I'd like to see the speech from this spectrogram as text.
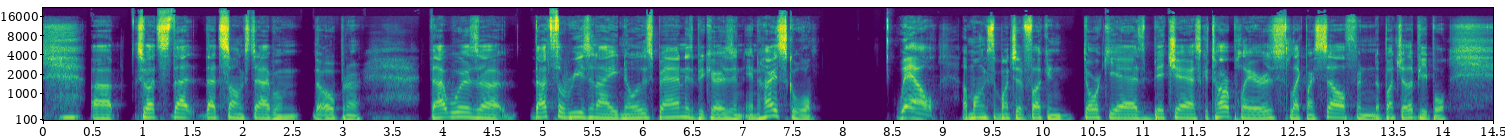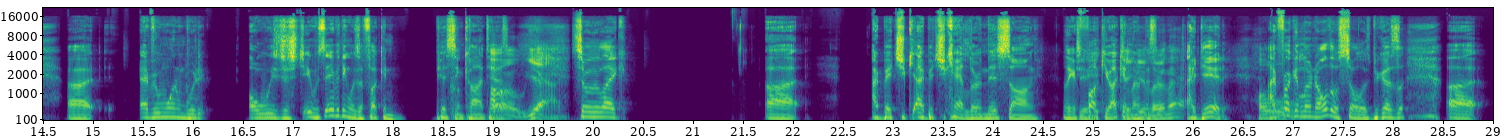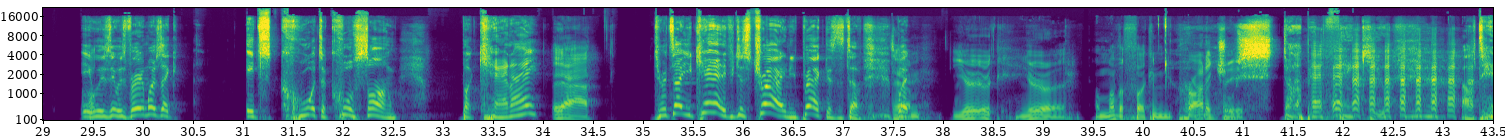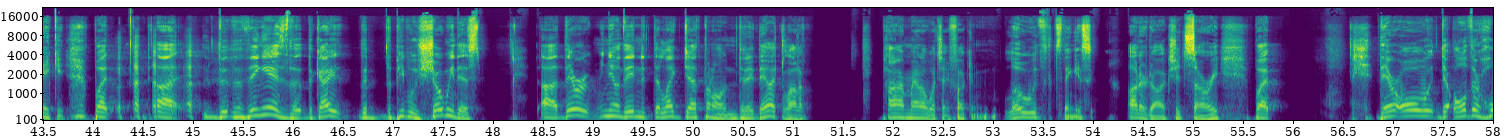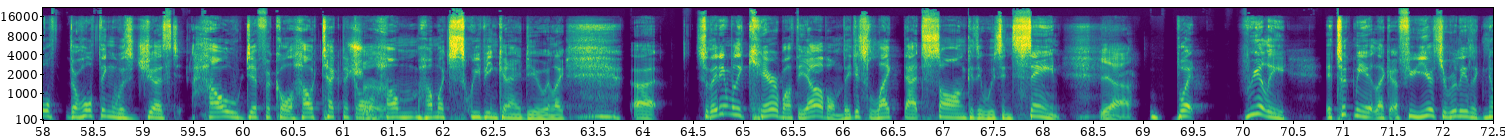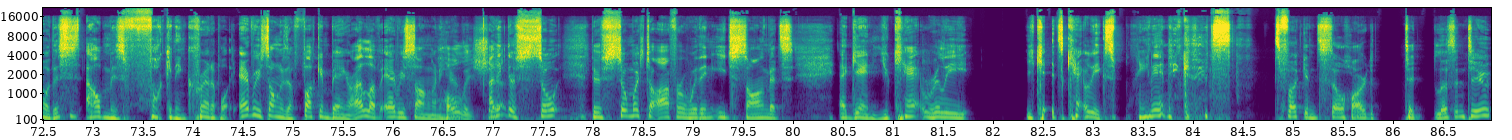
Uh, so that's that that song "Stab 'Em," the opener. That was uh that's the reason I know this band is because in, in high school, well, amongst a bunch of fucking dorky ass bitch ass guitar players like myself and a bunch of other people, uh, everyone would always just it was everything was a fucking pissing contest. Oh yeah. So they're like, uh, I bet you, I bet you can't learn this song. Like, Did- fuck you, I can learn you this. learn that? I did. I fucking Oh. learned all those solos because, uh, it Oh. was, it was very much like, it's cool. It's a cool song, but can I? Yeah. Turns out you can if you just try and you practice and stuff. But Damn. you're you're a, a motherfucking prodigy. Oh, stop it. Thank you. I'll take it. But uh, the, the thing is, the, the guy, the, the people who showed me this, uh, they were, you know, they, they like death metal and they, they like a lot of power metal, which I fucking loathe. I think it's utter dog shit. Sorry. But they're all, they're all their whole, their whole thing was just how difficult, how technical, Sure. how, how much sweeping can I do? And like, uh, so they didn't really care about the album. They just liked that song because it was insane Yeah. but really it took me like a few years to really like no this is, album is fucking incredible every song is a fucking banger i love every song on here Holy shit! i think there's so there's so much to offer within each song that's again you can't really you can't it's can't really explain it because it's it's fucking so hard to listen to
